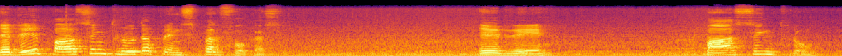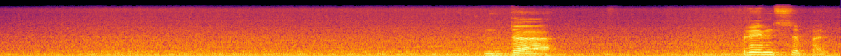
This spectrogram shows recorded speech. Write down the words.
a ray passing through the principal focus a ray passing through the principal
